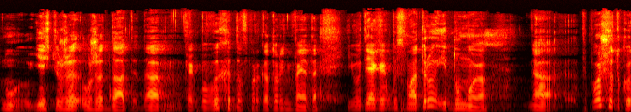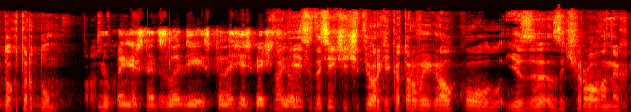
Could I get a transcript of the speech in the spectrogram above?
ну, есть уже, уже даты, да, как бы выходов, про которые непонятно. И вот я как бы смотрю и думаю, а, ты помнишь, что такое Доктор Дум? Просто. Ну, конечно, это злодей из фантастической четверки. Злодей из фантастической четверки, которого играл Коул из зачарованных.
